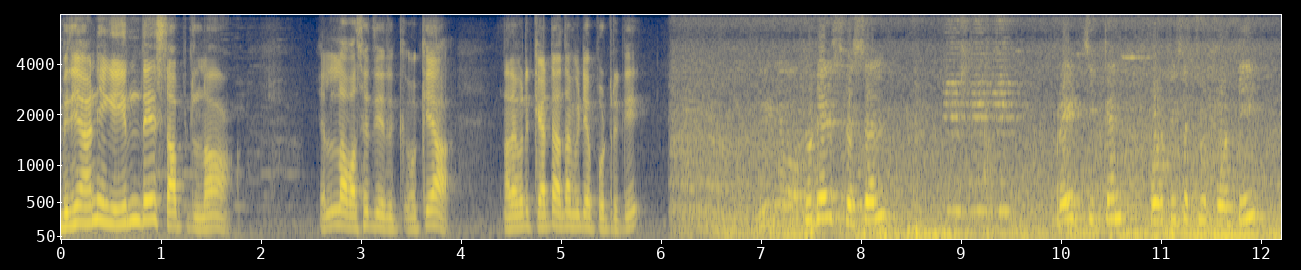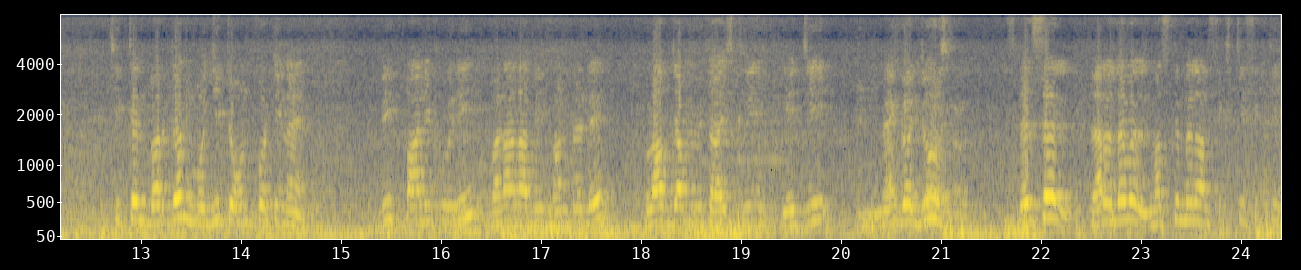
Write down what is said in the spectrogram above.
பிரியாணி இங்கே இருந்தே சாப்பிடலாம். எல்லா வசதியும் இருக்குது ஓகேயா நிறைய பேர் கேட்டால் தான் வீடியோ போட்டிருக்கு. Today special fried chicken four pieces two forty chicken burger mojito one forty nine beef pani puri banana beef hundred gulab jamun with ice cream eighty mango juice special வேற level musk melon sixty sixty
